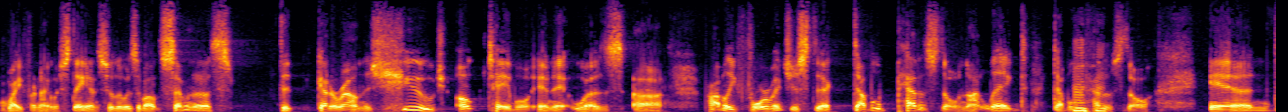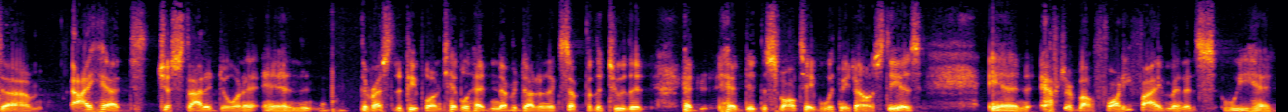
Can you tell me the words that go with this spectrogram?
wife and I was staying. So there was about seven of us that got around this huge oak table, and it was uh, probably four inches thick, double pedestal, not legged, double pedestal, and. Um, I had just started doing it, and the rest of the people on the table had never done it except for the two that had had did the small table with me downstairs. And after about 45 minutes, we had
